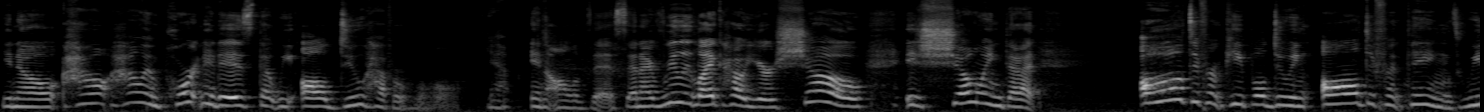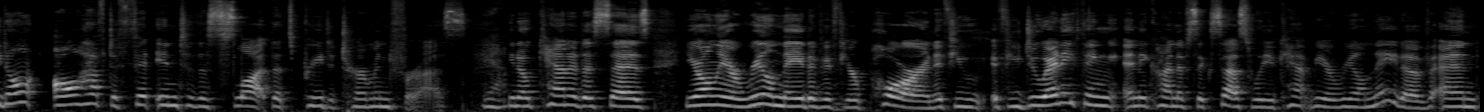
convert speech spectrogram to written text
you know, how how important it is that we all do have a role yeah. in all of this. And I really like how your show is showing that all different people doing all different things. We don't all have to fit into the slot that's predetermined for us. Yeah. You know, Canada says you're only a real native if you're poor and if you if you do anything any kind of success, well you can't be a real native and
